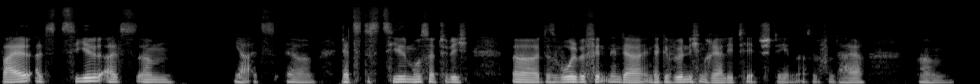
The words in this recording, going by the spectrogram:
weil als Ziel, als ähm, ja, als äh, letztes Ziel muss natürlich äh, das Wohlbefinden in der in der gewöhnlichen Realität stehen. Also von daher ähm,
